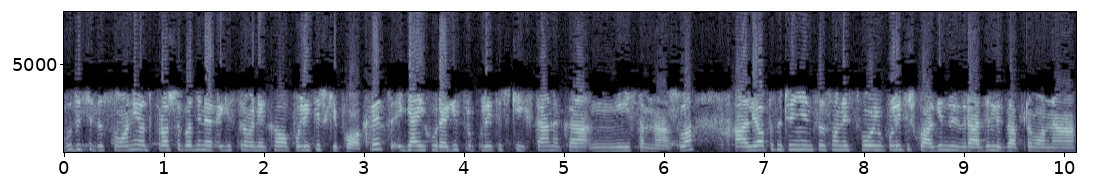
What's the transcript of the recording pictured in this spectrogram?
budući da su oni od prošle godine registrovani kao politički pokret. Ja ih u registru političkih stranaka nisam našla, ali opasna činjenica da su oni svoju političku agendu izradili zapravo na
